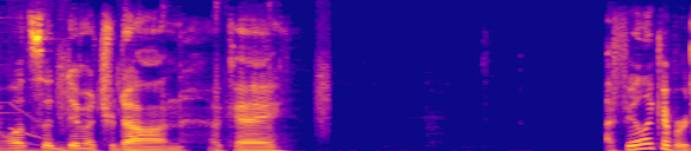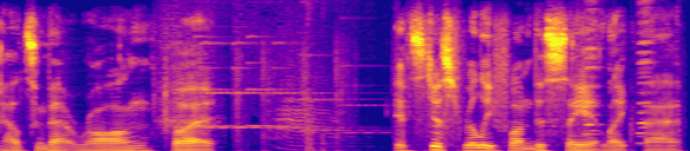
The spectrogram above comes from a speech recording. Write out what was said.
He wants oh. a Dimetrodon, okay. I feel like I'm pronouncing that wrong, but it's just really fun to say it like that.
